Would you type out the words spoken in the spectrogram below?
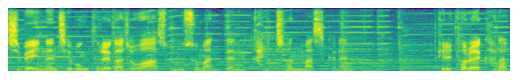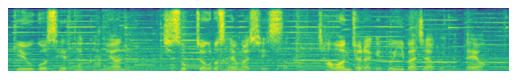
집에 있는 재봉틀을 가져와 손수 만든 갈천 마스크는 필터를 갈아 끼우고 세탁하면 지속적으로 사용할 수 있어 자원 절약에도 이바지하고 있는데요.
